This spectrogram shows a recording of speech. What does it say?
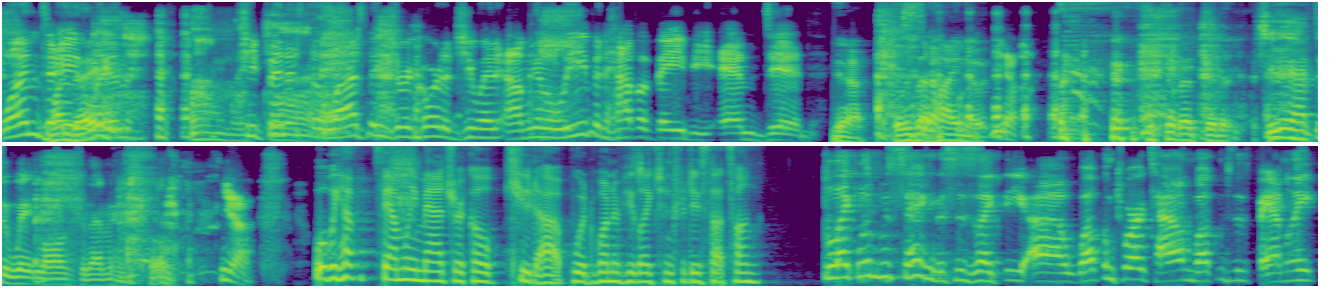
one day, one day? when oh she finished the last thing she recorded. She went, I'm going to leave and have a baby, and did. Yeah. It was so, that high note. Yeah. that did it. She didn't have to wait long for that miracle. yeah. Well, we have Family Madrigal queued up. Would one of you like to introduce that song? Like Lin was saying, this is like the uh, welcome to our town, welcome to the family.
